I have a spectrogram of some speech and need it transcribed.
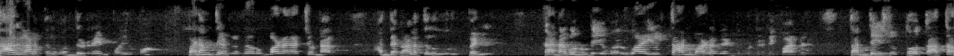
கார்காலத்துல வந்துடுறேன்னு போயிருப்பான். பணம் தேடுறத ரொம்ப அழகா சொன்னார். அந்த காலத்துல ஒரு பெண் கணவனுடைய வருவாயில் தான் வாழ வேண்டும் என்று நினைப்பார்கள். தந்தை சொத்தோ தாத்தா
